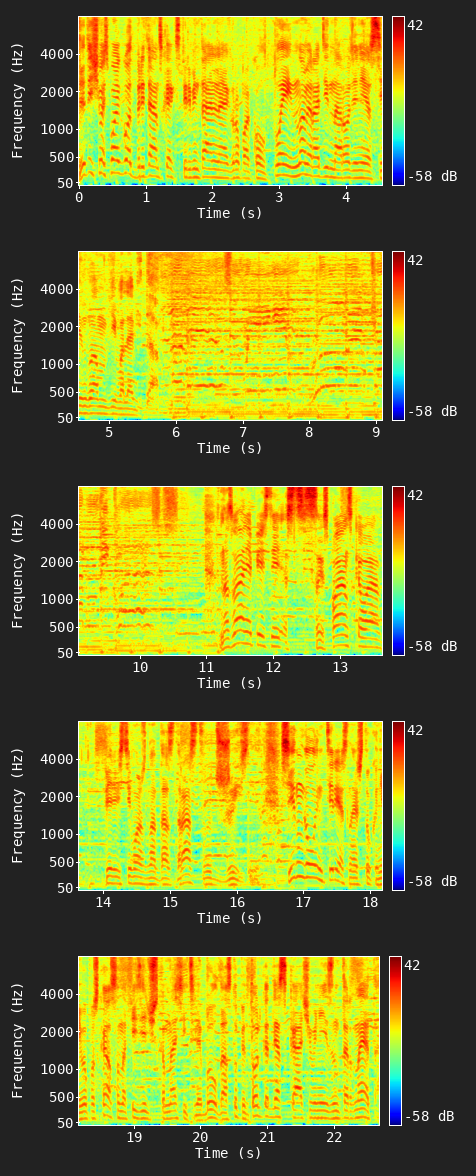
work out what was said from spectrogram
2008 год. Британская экспериментальная группа Coldplay номер один на родине с синглом «Viva la Vida». Название песни с, с испанского перевести можно «Да здравствует жизнь». Сингл «Интересная штука» не выпускался на физическом носителе. Был доступен только для скачивания из интернета.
